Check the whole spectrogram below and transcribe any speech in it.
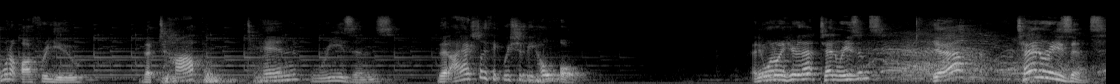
want to offer you the top 10 reasons that I actually think we should be hopeful. Anyone want to hear that? 10 reasons? Yeah? 10 reasons.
